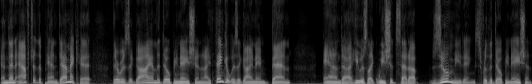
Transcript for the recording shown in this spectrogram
And then after the pandemic hit, there was a guy in the Dopey Nation, and I think it was a guy named Ben, and uh, he was like, "We should set up Zoom meetings for the Dopey Nation."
